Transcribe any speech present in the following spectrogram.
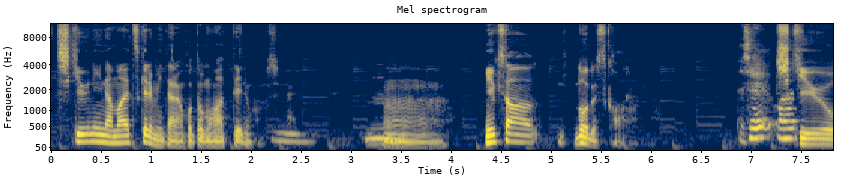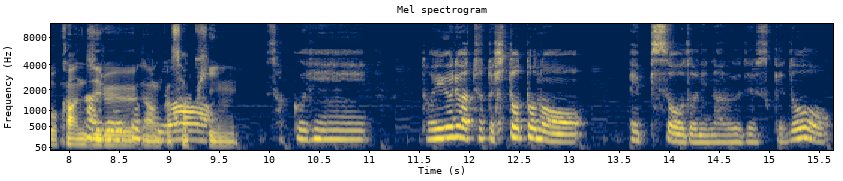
ー地球に名前つけるみたいなこともあっていいのかもしれない、うん。うん。うん、みゆきさんどうですか？地球を感じるなんか作品。作品というよりはちょっと人とのエピソードになるですけど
